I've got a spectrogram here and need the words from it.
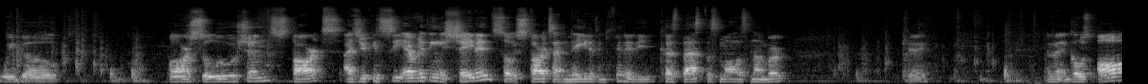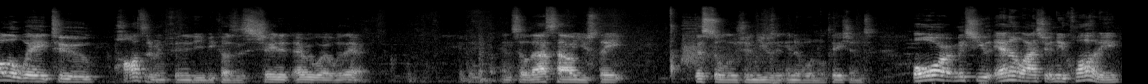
we go our solution starts as you can see everything is shaded so it starts at negative infinity because that's the smallest number okay and then it goes all the way to positive infinity because it's shaded everywhere over there okay. and so that's how you state this solution using interval notations or make sure you analyze your inequality,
